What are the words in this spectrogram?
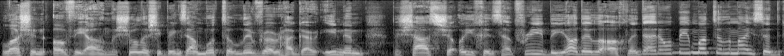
lashon of the al mashula, she brings out muta livra hagar inim b'shas she'oichiz hafri b'yodei la'achle. That it would be muta l'maised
